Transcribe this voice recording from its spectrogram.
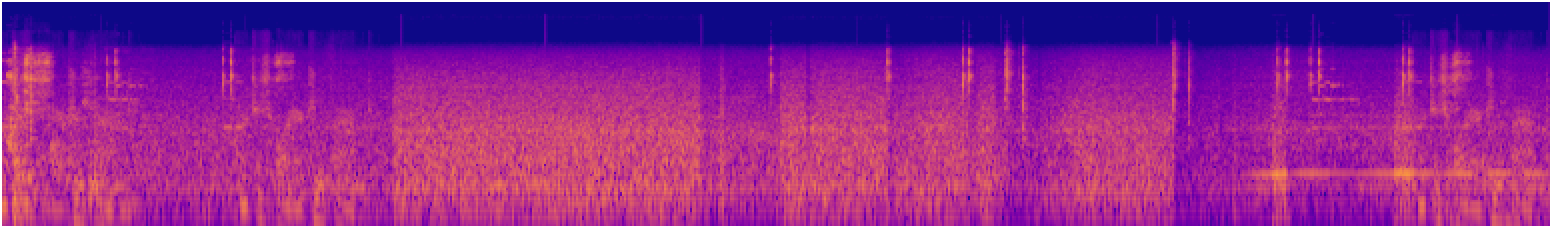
Purchase order confirmed. Purchase order confirmed. Purchase order confirmed.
